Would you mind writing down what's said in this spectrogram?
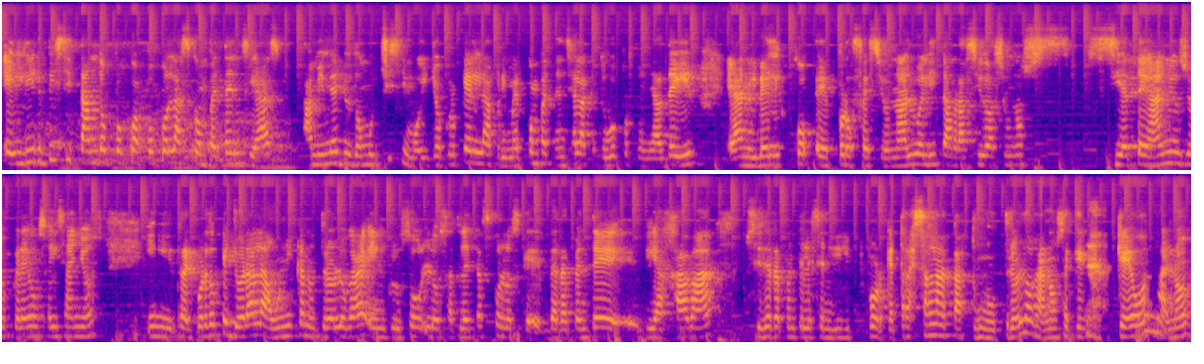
el ir visitando poco a poco las competencias a mí me ayudó muchísimo y yo creo que la primera competencia a la que tuve oportunidad de ir eh, a nivel eh, profesional o élite habrá sido hace unos siete años, yo creo, seis años, y recuerdo que yo era la única nutrióloga e incluso los atletas con los que de repente viajaba, sí de repente le decían, ¿y por qué traes a, la, a tu nutrióloga? No sé qué, qué onda, ¿no?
